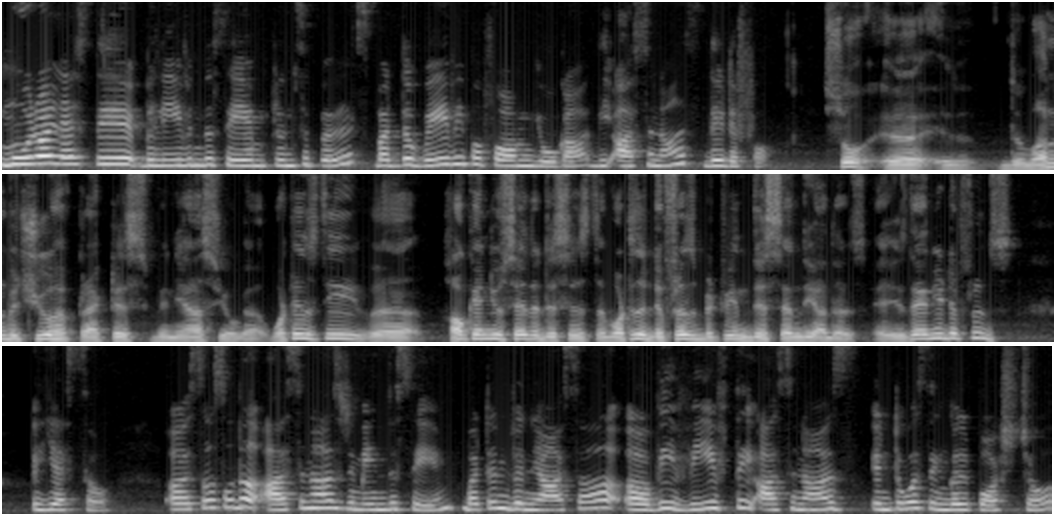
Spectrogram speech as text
more or less they believe in the same principles, but the way we perform yoga, the asanas, they differ. So, uh, the one which you have practiced, Vinyas Yoga, what is the, uh, how can you say that this is the, what is the difference between this and the others? Is there any difference? Yes, sir. Uh, so, so the asanas remain the same, but in vinyasa, uh, we weave the asanas into a single posture,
